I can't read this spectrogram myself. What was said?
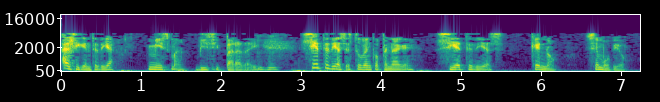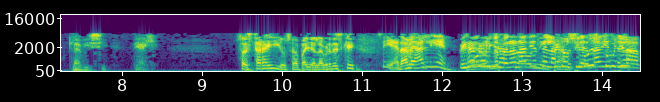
Al siguiente día, misma bici parada ahí. Siete días estuve en Copenhague, siete días que no se movió la bici de ahí. O sea, estar ahí, o sea, vaya, la verdad es que... sí, era de alguien. Era de alguien. pero nadie se la Pero si no es tuya,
